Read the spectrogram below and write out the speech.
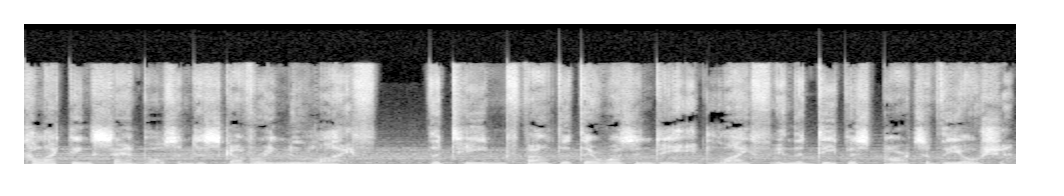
collecting samples and discovering new life. The team found that there was indeed life in the deepest parts of the ocean,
